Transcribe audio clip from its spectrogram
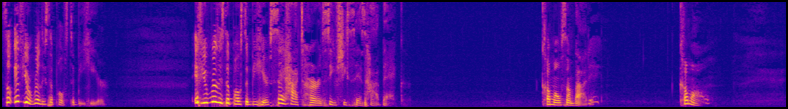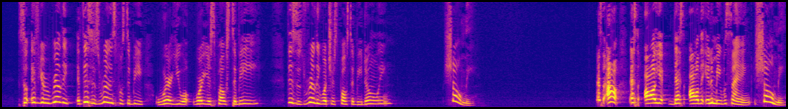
So if you're really supposed to be here, if you're really supposed to be here, say hi to her and see if she says hi back. Come on, somebody. Come on. So if you're really, if this is really supposed to be where you where you're supposed to be, this is really what you're supposed to be doing, show me. That's all that's all you, that's all the enemy was saying. Show me.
